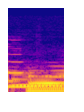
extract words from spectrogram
Bye.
